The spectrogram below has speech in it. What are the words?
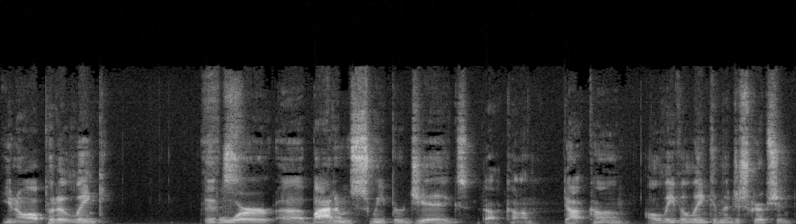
you know, I'll put a link It's- for uh, bottom sweeper jigs. Dot com. dot com. I'll leave a link in the description.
